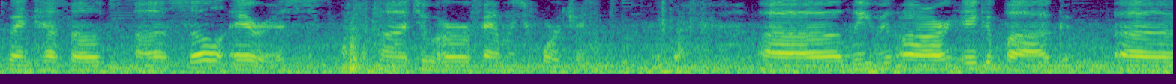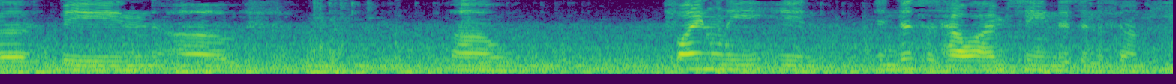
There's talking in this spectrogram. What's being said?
Van Tassel uh, sole heiress uh, to her family's fortune. Leaving our Ichabod being of finally in and this is how I'm seeing this in the film. He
